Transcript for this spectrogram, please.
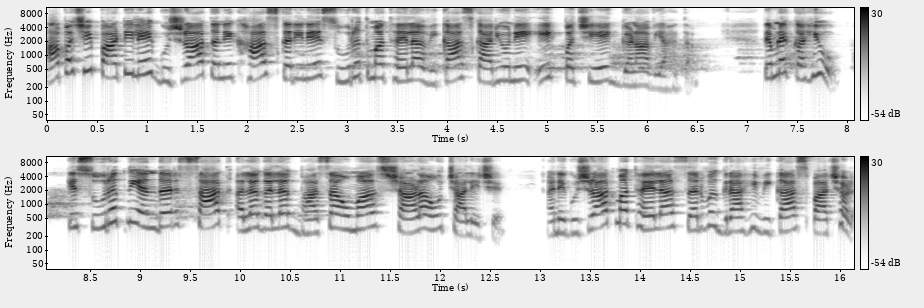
આ પછી પાટીલે ગુજરાત અને ખાસ કરીને સુરતમાં થયેલા વિકાસ કાર્યોને એક પછી એક ગણાવ્યા હતા. તેમણે કહ્યું કે સુરતની અંદર સાત અલગ અલગ ભાષાઓમાં શાળાઓ ચાલે છે અને ગુજરાતમાં થયેલા સર્વગ્રાહી વિકાસ પાછળ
